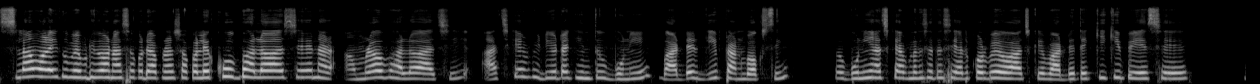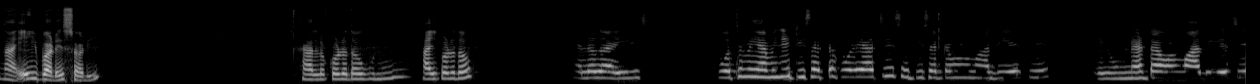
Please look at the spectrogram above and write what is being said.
আসসালামু আলাইকুম এভরিওয়ান। আশা করি আপনারা সকলে খুব ভালো আছেন আর আমরাও ভালো আছি। আজকের ভিডিওটা কিন্তু বুনি বার্থডের গিফট আনবক্সিং তো বুনি আজকে আপনাদের সাথে শেয়ার করবে ও আজকে বার্থডেতে কি কি পেয়েছে? না, এইবারে সরি হ্যালো করে দাও বুনি। হাই করে দাও। হ্যালো গাইস প্রথমেই আমি যে টি শার্টটা পরে আছি, সেই টি শার্টটা আমার মা দিয়েছে। এই উন্নাটা আমার মা দিয়েছে।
